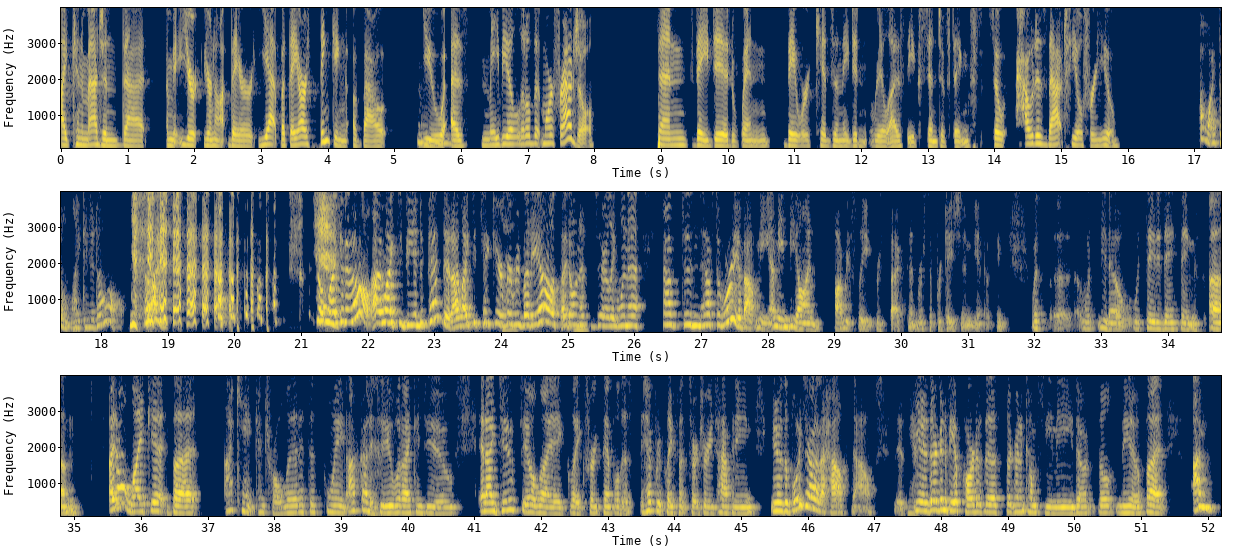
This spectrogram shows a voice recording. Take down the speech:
I can imagine that I mean you're you're not there yet, but they are thinking about mm-hmm. you as maybe a little bit more fragile than they did when they were kids and they didn't realize the extent of things. So how does that feel for you? Oh, I don't like it at all. don't like it at all. I like to be independent. I like to take care of everybody else. I don't mm-hmm. necessarily want to have to have to worry about me. I mean, beyond obviously respect and reciprocation, you know, with, uh, with you know, with day to day things. Um, I don't like it, but I can't control it at this point. I've got to do what I can do. And I do feel like, like, for example, this hip replacement surgery is happening. You know, the boys are out of the house now. Yeah. You know, they're going to be a part of this. They're going to come see me. They'll, they'll, you know, but I'm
